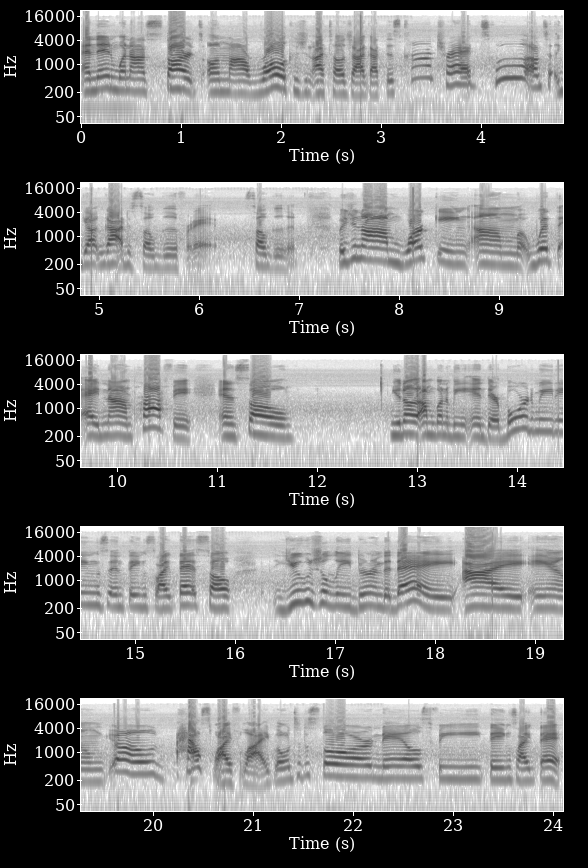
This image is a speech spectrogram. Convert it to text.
And then when I start on my roll cuz you know I told you I got this contract. Ooh, I'm t- God is so good for that so good. But you know, I'm working um, with a nonprofit, and so you know i'm going to be in their board meetings and things like that so usually during the day I am, you know, housewife life, going to the store, nails, feed, things like that.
